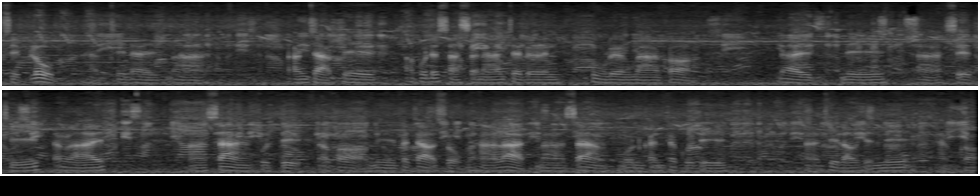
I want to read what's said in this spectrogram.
60 รูปนะครับที่ได้มาหลังจากที่พระพุทธศาสนาเจริญรุ่งเรืองมาก็ ได้มีเศรษฐีทั้งหลายสร้างกุฏิแล้วก็มีพระเจ้าโศกมหาราชมาสร้างบุญคันธกุฎีอ่าที่เราเห็นนี้ก็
